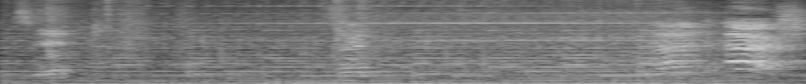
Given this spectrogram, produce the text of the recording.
That's it. And action.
